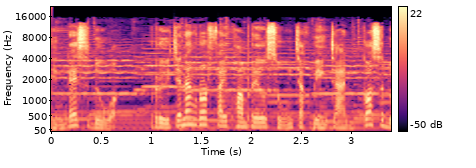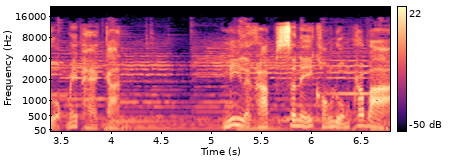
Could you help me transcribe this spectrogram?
ถึงได้สะดวก หรือจะนั่งรถไฟความเร็วสูงจากเวียงจันทร์ก็สะดวกไม่แพ้กัน นี่แหละครับ เสน่ห์ของหลวงพระบาง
